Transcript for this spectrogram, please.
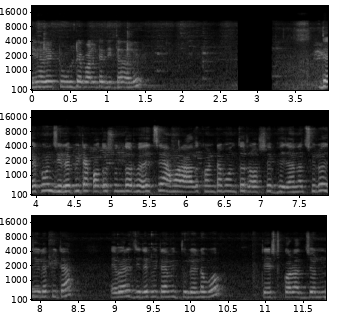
এইভাবে একটু উল্টে পাল্টে দিতে হবে। দেখুন, জিলেপিটা কত সুন্দর হয়েছে। আমার আধ ঘণ্টা মতো রসে ভেজানো ছিল জিলেপিটা। এবারে জিলেপিটা আমি তুলে নেব টেস্ট করার জন্য।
